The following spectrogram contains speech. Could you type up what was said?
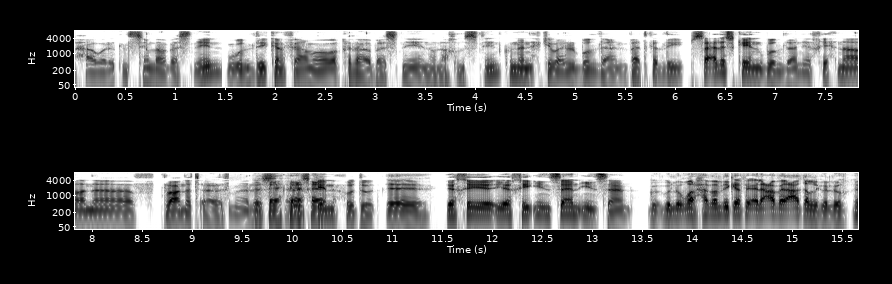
حوالي ثلاث سنين ولا أربع سنين ولدي كان في عمره واقيلا أربع سنين ولا خمس سنين كنا نحكيو على البلدان. بعد قال لي بصح علاش كاين البلدان؟ يا أخي حنا رانا في بلانت ارث علاش علاش كاين حدود؟ إيه. يا أخي يا أخي إنسان إنسان. قول له مرحبا بك في ألعاب العقل قول له.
